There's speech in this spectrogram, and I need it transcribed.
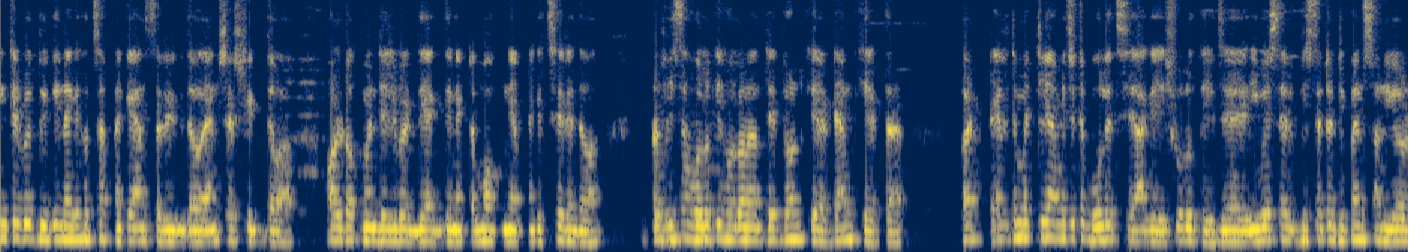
ইন্টারভিউ দুই দিন আগে হচ্ছে আপনাকে অ্যান্সার দেওয়া অ্যান্সার শিট দেওয়া অল ডকুমেন্ট ডেলিভারি দিয়ে একদিন একটা মক নিয়ে আপনাকে ছেড়ে দেওয়া। আপনার ভিসা হলো কি হলো না they don't care damn care তারা। বাট আলটিমেটলি আমি যেটা বলেছি আগে শুরুতেই যে ইউএস এর ভিসাটা ডিপেন্ডস অন ইউর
